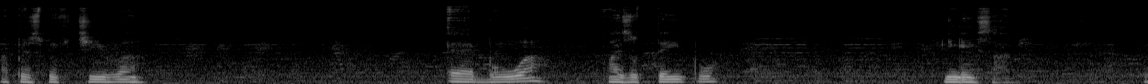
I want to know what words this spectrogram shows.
a perspectiva é boa, mas o tempo ninguém sabe. O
